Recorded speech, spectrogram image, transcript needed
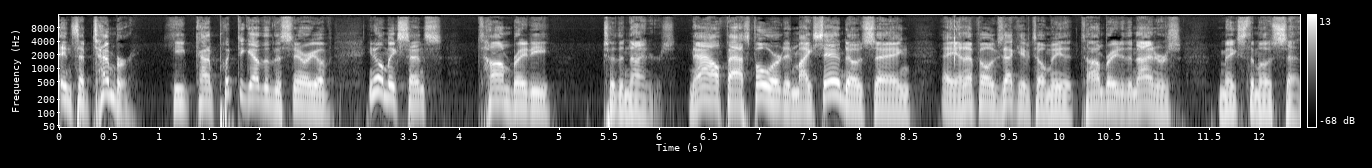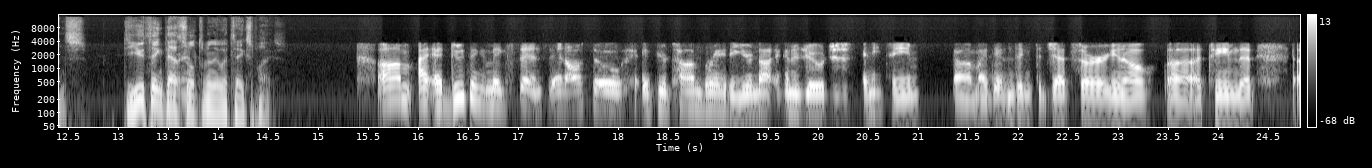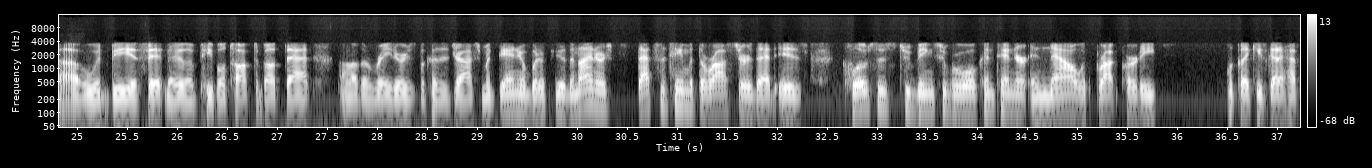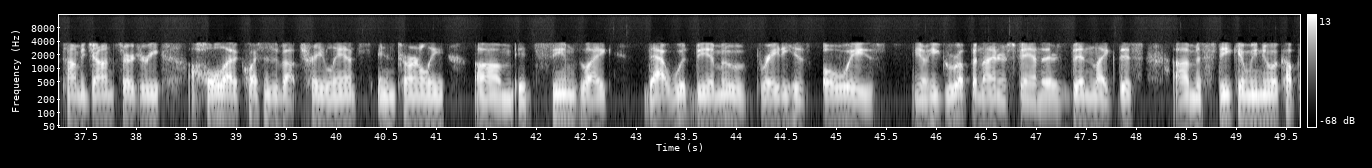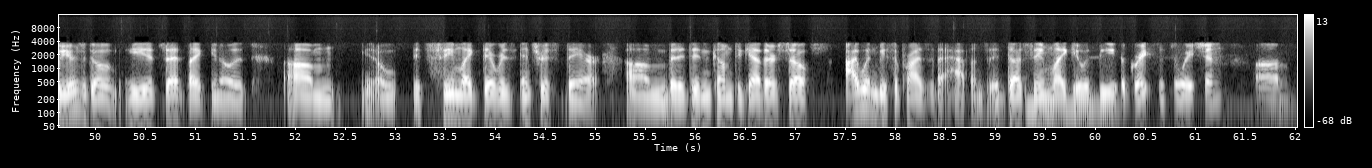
in September, he kind of put together the scenario of, you know, it makes sense, Tom Brady to the Niners. Now, fast forward, and Mike Sando saying, hey, NFL executive told me that Tom Brady to the Niners makes the most sense. Do you think that's ultimately what takes place? Um, I, I do think it makes sense. And also, if you're Tom Brady, you're not going to do just any team. Um, I didn't think the Jets are, you know, uh, a team that uh, would be a fit. People talked about that. Uh, the Raiders because of Josh McDaniel, but if you're the Niners, that's the team with the roster that is closest to being Super Bowl contender. And now with Brock Purdy, look like he's got to have Tommy John surgery. A whole lot of questions about Trey Lance internally. Um, it seems like that would be a move. Brady has always you know, he grew up a Niners fan. There's been like this uh, mystique, and we knew a couple years ago he had said like, you know, um, you know, it seemed like there was interest there, um, but it didn't come together. So I wouldn't be surprised if that happens. It does seem like it would be a great situation. Um,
